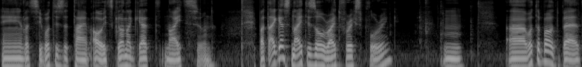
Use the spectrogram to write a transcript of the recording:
and let's see, what is the time? Oh, it's gonna get night soon. But I guess night is alright for exploring. Hmm. Uh, what about bed?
